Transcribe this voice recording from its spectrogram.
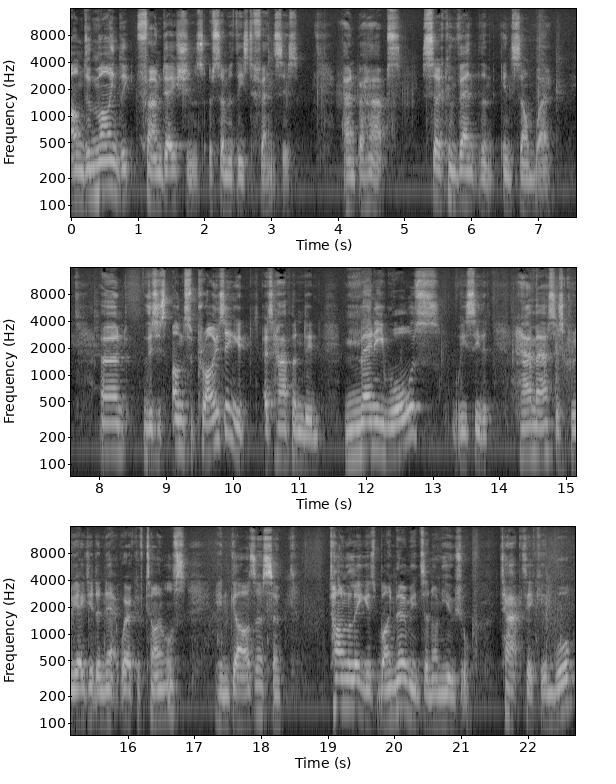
undermine the foundations of some of these defences and perhaps circumvent them in some way. And this is unsurprising. It has happened in many wars. We see that Hamas has created a network of tunnels in Gaza, so tunneling is by no means an unusual tactic in war.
